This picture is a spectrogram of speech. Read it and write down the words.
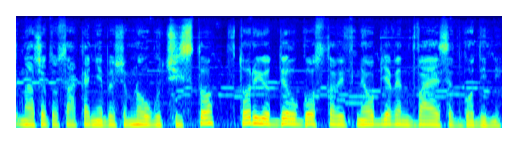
нашето сакање беше многу чисто. Вториот дел го оставив необјавен 20 години.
